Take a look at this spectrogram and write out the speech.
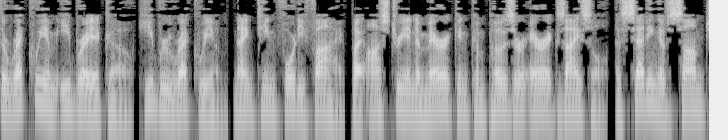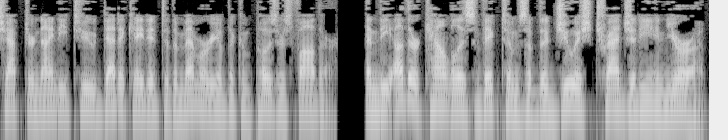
The Requiem Ebraico Hebrew Requiem 1945 by Austrian-American composer Eric Zeisl, a setting of Psalm chapter 92 dedicated to the memory of the composer's father, and the other countless victims of the Jewish tragedy in Europe,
